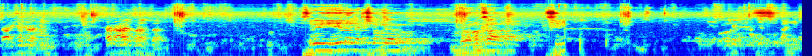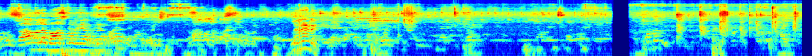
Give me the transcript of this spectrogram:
సార్ ఇక్కడ చూడండి. సార్ శ్రీ ఏల లక్ష్మణ్ గారు ప్రముఖ శిల్ సామల భాస్కర్ గారు. వెళ్ళండి. Thank you.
